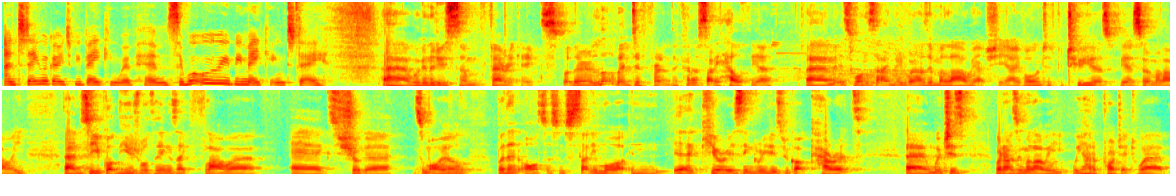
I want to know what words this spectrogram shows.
and today we're going to be baking with him. So what will we be making today? Uh, we're going to do some fairy cakes, but they're a little bit different. They're kind of slightly healthier. Um, it's ones that I made when I was in Malawi actually. I volunteered for two years for VSO Malawi. Um, so you've got the usual things like flour, eggs, sugar, and some oil, but then also some slightly more in, uh, curious ingredients. We've got carrot, um, which is, when I was in Malawi, we had a project where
